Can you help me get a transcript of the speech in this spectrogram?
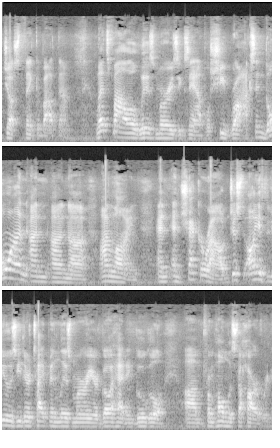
just think about them. Let's follow Liz Murray's example. She rocks. And go on, on, on uh, online and, and check her out. Just all you have to do is either type in Liz Murray or go ahead and Google um, From Homeless to Harvard.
